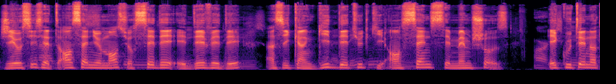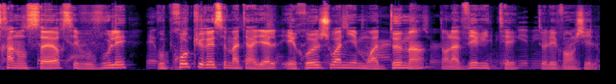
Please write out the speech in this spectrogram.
J'ai aussi cet enseignement sur CD et DVD, ainsi qu'un guide d'études qui enseigne ces mêmes choses. Écoutez notre annonceur si vous voulez vous procurer ce matériel et rejoignez-moi demain dans la vérité de l'Évangile.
